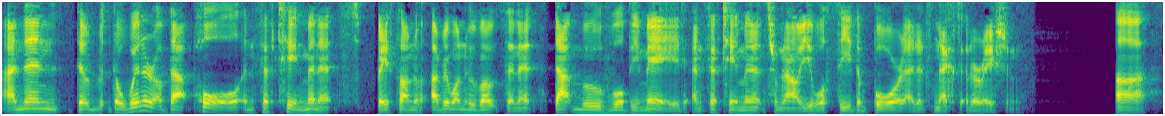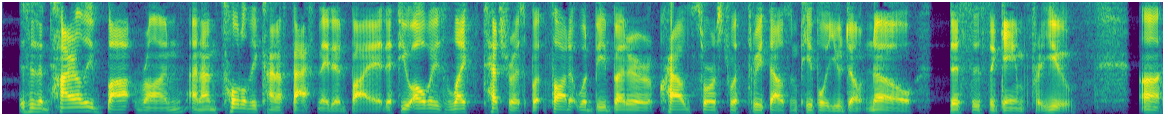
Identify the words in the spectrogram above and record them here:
And then the the winner of that poll in 15 minutes, based on everyone who votes in it, that move will be made. And 15 minutes from now, you will see the board at its next iteration. Uh, this is entirely bot run, and I'm totally kind of fascinated by it. If you always liked Tetris but thought it would be better crowdsourced with 3,000 people you don't know, this is the game for you. Uh,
